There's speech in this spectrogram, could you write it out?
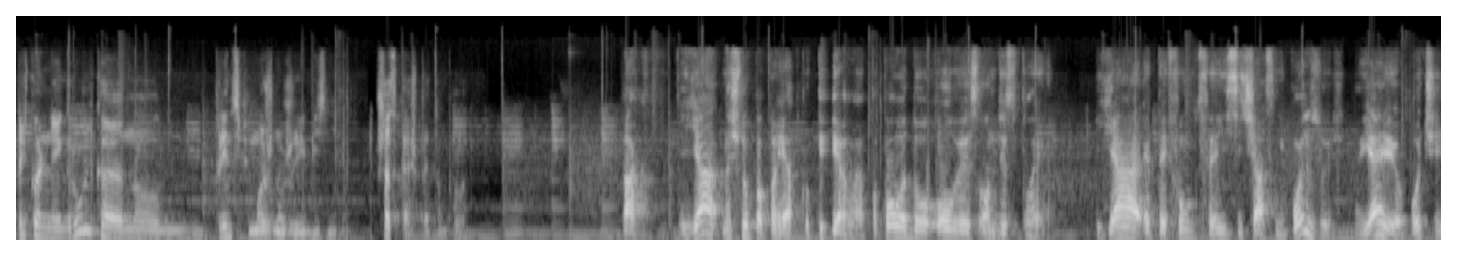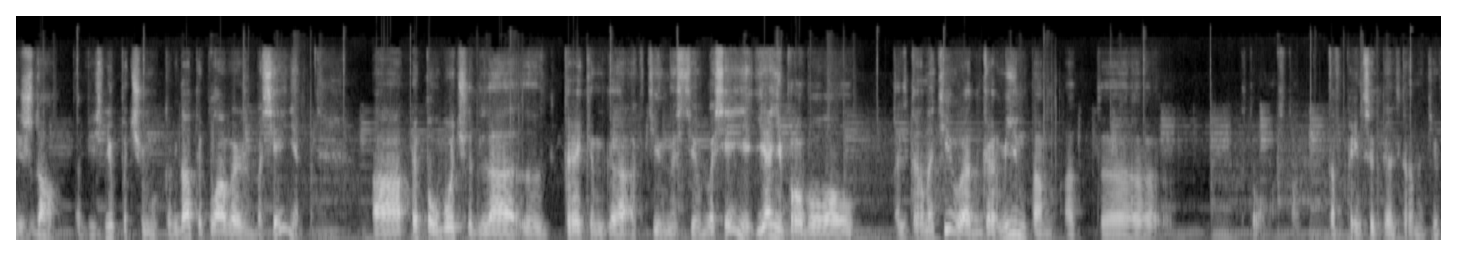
прикольная игрулька, но в принципе можно уже и без нее. Что скажешь по этому поводу? Так, я начну по порядку. Первое, по поводу Always On Display. Я этой функцией сейчас не пользуюсь, но я ее очень ждал. Объясню почему. Когда ты плаваешь в бассейне, А Apple Watch для э, трекинга активности в бассейне я не пробовал альтернативы от Garmin, там, от... Э, кто у нас там? Да, в принципе, альтернатив.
